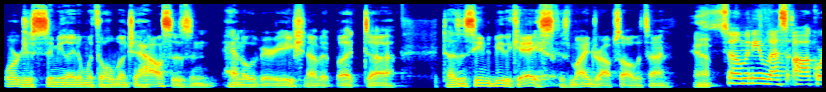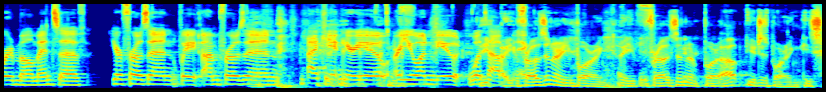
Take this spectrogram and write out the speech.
Or just simulate them with a whole bunch of houses and handle the variation of it. But uh, doesn't seem to be the case because mine drops all the time. Yeah. So many less awkward moments of you're frozen. Wait, I'm frozen. I can't hear you. Are you on mute? What's Are happening? you frozen or are you boring? Are you frozen or boring? Oh, you're just boring. He's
